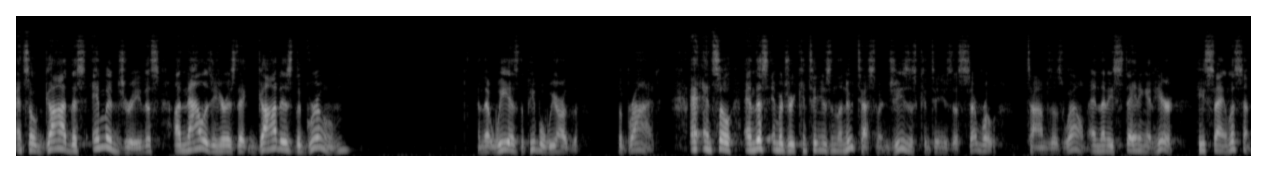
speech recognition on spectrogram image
And so, God, this imagery, this analogy here is that God is the groom, and that we, as the people, we are the, the bride. And, and so, and this imagery continues in the New Testament. Jesus continues this several times as well. And then he's stating it here. He's saying, Listen,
